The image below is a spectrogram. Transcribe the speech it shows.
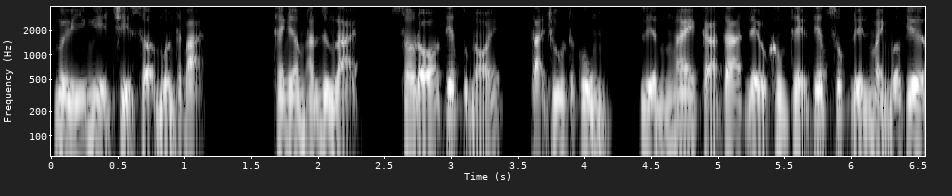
ngươi ý nghĩ chỉ sợ muốn thất bại. Thanh âm hắn dừng lại, sau đó tiếp tục nói, tại chu tức cung, liền ngay cả ta đều không thể tiếp xúc đến mảnh vỡ kia,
